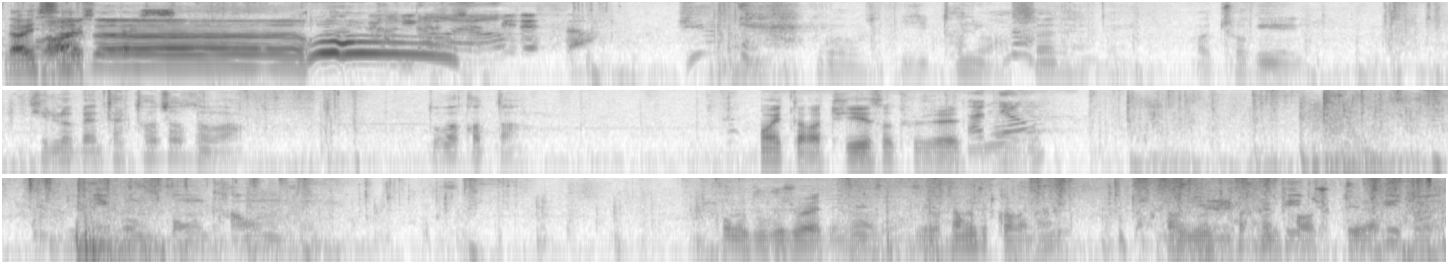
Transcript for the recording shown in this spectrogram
나이스. 나이스. 우후. 이거 이 턴이 왔어야 되는데. 아 저기 딜러 멘탈 터져서 막 또 바꿨다. 숨어 있다가 뒤에서 조져야 되나 안녕? 120 뽕다 오는데? 꼭 누구 줘야 되냐 이거? 이거 형 줄까 그냥? 형 EMP 터트리면 더 줄게요. 두개 줘야 돼.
